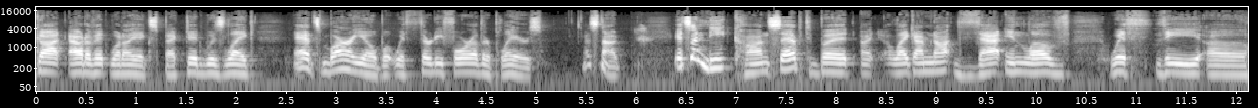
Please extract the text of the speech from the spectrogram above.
got out of it what I expected was like, eh, it's Mario but with 34 other players. That's not. It's a neat concept, but I, like I'm not that in love with the uh,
